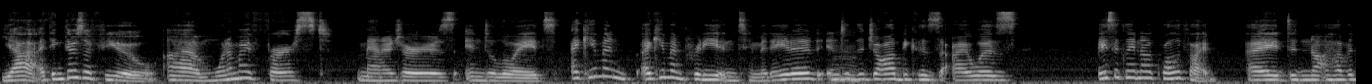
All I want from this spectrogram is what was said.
Yeah, I think there's a few. Um, one of my first managers in Deloitte, I came in I came in pretty intimidated into mm. the job because I was basically not qualified. I did not have a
